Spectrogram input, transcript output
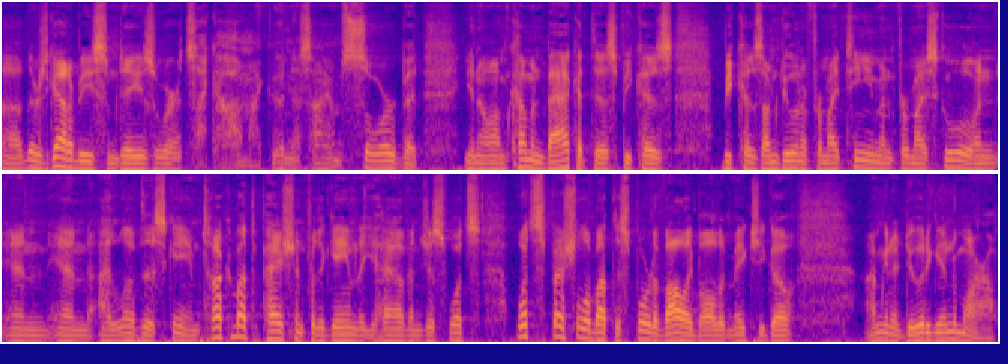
Uh, there's got to be some days where it's like, oh my goodness, I am sore, but you know I'm coming back at this because because I'm doing it for my team and for my school, and and and I love this game. Talk about the passion for the game that you have, and just what's what's special about the sport of volleyball that makes you go, I'm going to do it again tomorrow.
